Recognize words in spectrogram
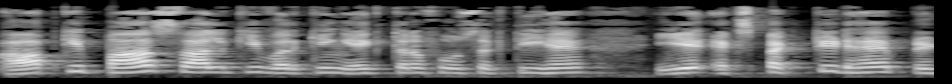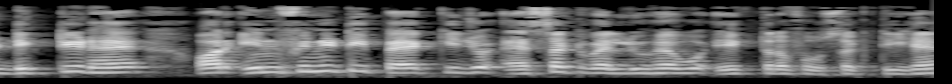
आपकी पाँच साल की वर्किंग एक तरफ़ हो सकती है, ये एक्सपेक्टेड है प्रिडिक्टेड है, और इन्फिनिटी पैक की जो एसेट वैल्यू है वो एक तरफ़ हो सकती है।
